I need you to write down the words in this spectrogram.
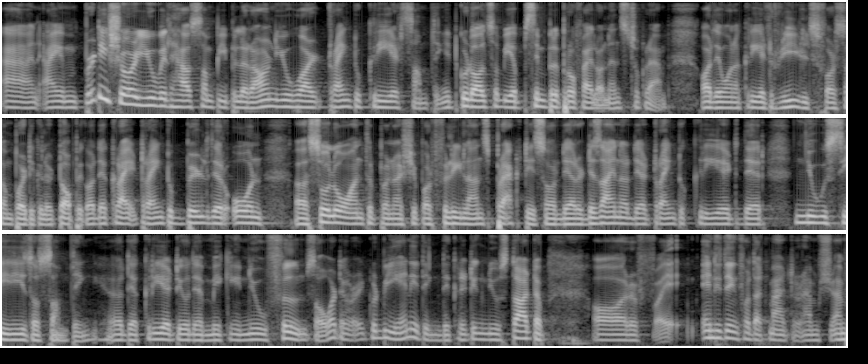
and I'm pretty sure you will have some people around you who are trying to create something. It could also be a simple profile on Instagram, or they want to create reels for some particular topic, or they're trying to build their own uh, solo entrepreneurship or freelance practice, or they're a designer, they're trying to create their new series or something. Uh, they're creative, they're making new films or whatever. It could be anything. They're creating new startup or anything for that matter. I'm, I'm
